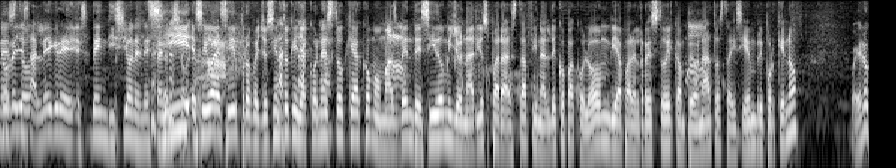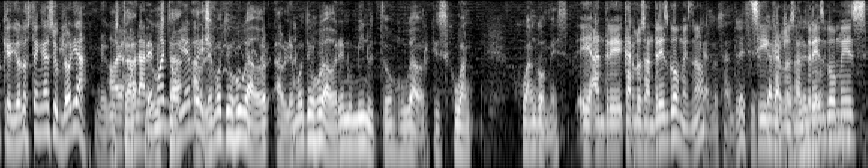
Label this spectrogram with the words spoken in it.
Pastor Reyes esto- alegre es bendición en esta Sí, emisora. eso iba a decir, profe. Yo siento que ya con esto queda como más bendecido Millonarios para esta final de Copa Colombia, para el resto del campeonato hasta diciembre. ¿Y por qué no? Bueno, que Dios los tenga en su gloria. Me A- gusta, me Hablaremos gusta- en noviembre. hablemos de un jugador, hablemos de un jugador en un minuto, un jugador que es Juan, Juan Gómez. Eh, André, Carlos Andrés Gómez, ¿no? Carlos Andrés. Sí, Carlos, Andrés, Gómez.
